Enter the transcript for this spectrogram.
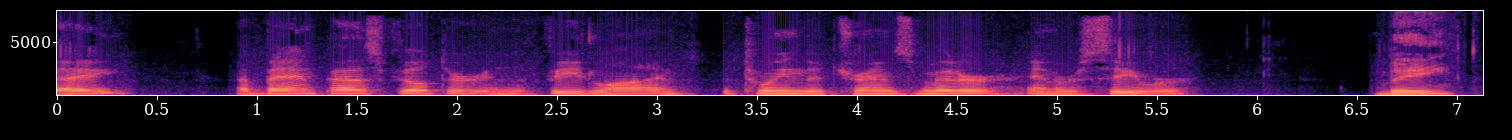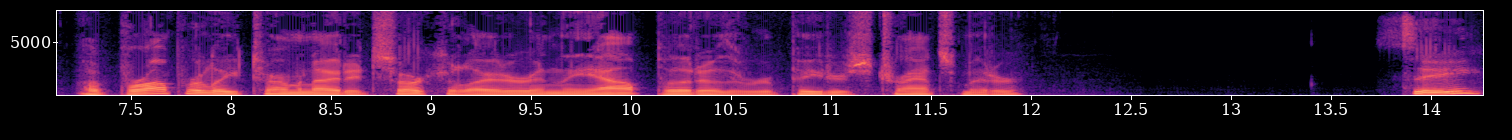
A. A bandpass filter in the feed line between the transmitter and receiver. B. A properly terminated circulator in the output of the repeater's transmitter. C.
